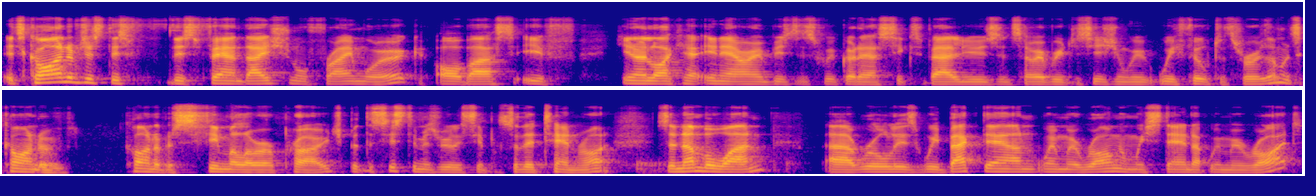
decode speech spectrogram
it's kind of just this this foundational framework of us if you know like in our own business we've got our six values and so every decision we, we filter through them it's kind of kind of a similar approach but the system is really simple so they're 10 right so number one uh, rule is we back down when we're wrong and we stand up when we're right.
